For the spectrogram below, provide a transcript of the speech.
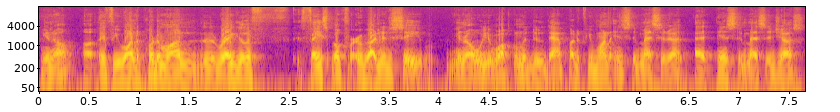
You know, uh, if you want to put them on the regular f- Facebook for everybody to see, you know, you're welcome to do that. But if you want to instant message uh, instant message us,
